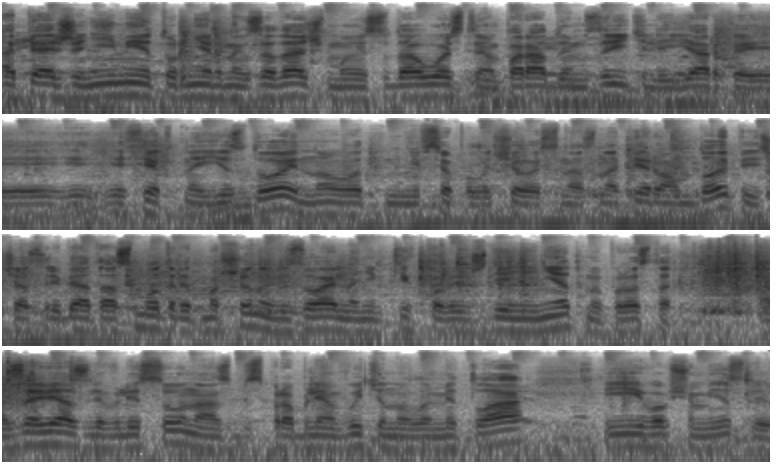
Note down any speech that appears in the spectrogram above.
опять же, не имея турнирных задач, мы с удовольствием порадуем зрителей яркой эффектной ездой, но вот не все получилось у нас на первом допе. Сейчас ребята осмотрят машину, визуально никаких повреждений нет, мы просто завязли в лесу, нас без проблем вытянула метла. И, в общем, если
